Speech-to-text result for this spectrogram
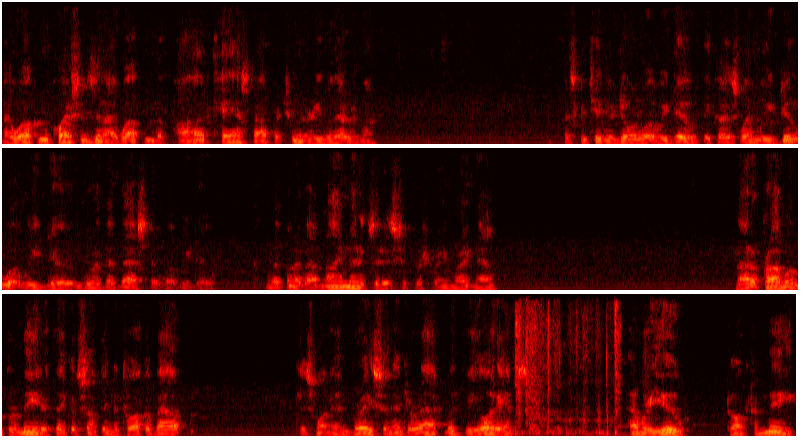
I welcome questions and I welcome the podcast opportunity with everyone. Let's continue doing what we do because when we do what we do, we're the best at what we do. Coming up on about nine minutes of this super stream right now. Not a problem for me to think of something to talk about just want to embrace and interact with the audience. How are you? Talk to me.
